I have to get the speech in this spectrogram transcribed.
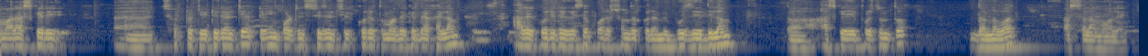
আমার আজকের ছোট্ট টিউটোরিয়ালটি একটা ইম্পর্টেন্ট সৃজনশীল করে তোমাদেরকে দেখালাম। আগে করে রেখেছে পরে সুন্দর করে আমি বুঝিয়ে দিলাম। তো আজকে এই পর্যন্ত, ধন্যবাদ। আসসালামু আলাইকুম।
